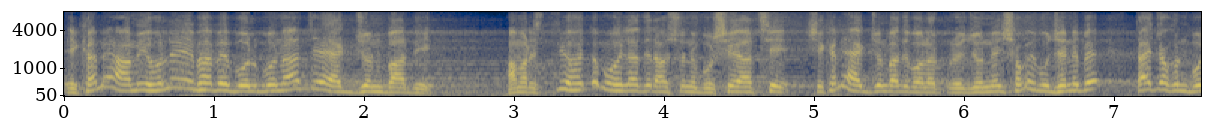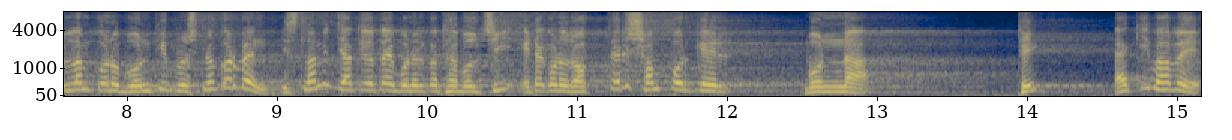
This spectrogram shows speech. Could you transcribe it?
এখানে আমি হলে এভাবে বলব না যে একজন বাদে। আমার স্ত্রী হয়তো মহিলাদের আসনে বসে আছে, সেখানে একজন বাদে বলার প্রয়োজন নেই, সবাই বুঝে নেবে। তাই যখন বললাম, কোনো বোন কি প্রশ্ন করবেন? ইসলামিক জাতীয়তায় বোনের কথা বলছি, এটা কোনো রক্তের সম্পর্কের বোন না। ঠিক একইভাবে,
